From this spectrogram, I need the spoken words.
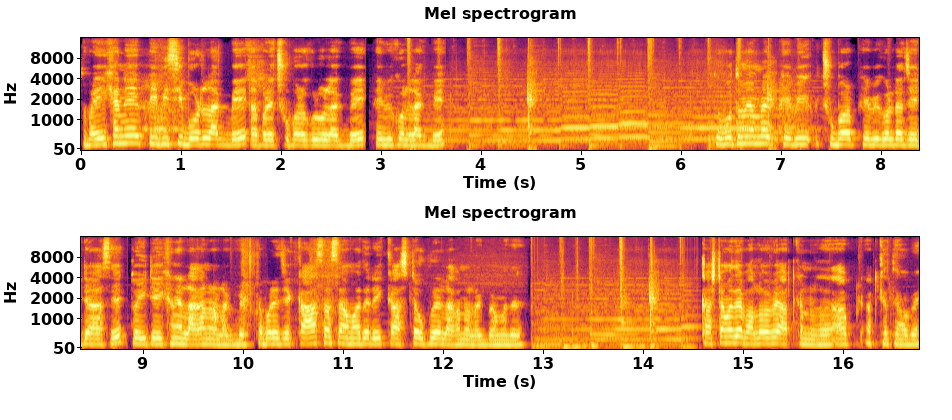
তো ভাই, এখানে পিভিসি বোর্ড লাগবে, তারপরে সুপারগুলো লাগবে, ফেভিকল লাগবে। তো প্রথমে আমরা ফেবি সুপার ফেভিকলটা যেটা আছে, তো এইটা এখানে লাগানো লাগবে। তারপরে যে কাজ আছে আমাদের, এই কাজটা উপরে লাগানো লাগবে আমাদের। কাজটা আমাদের ভালোভাবে আটকানো আটকাতে হবে।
